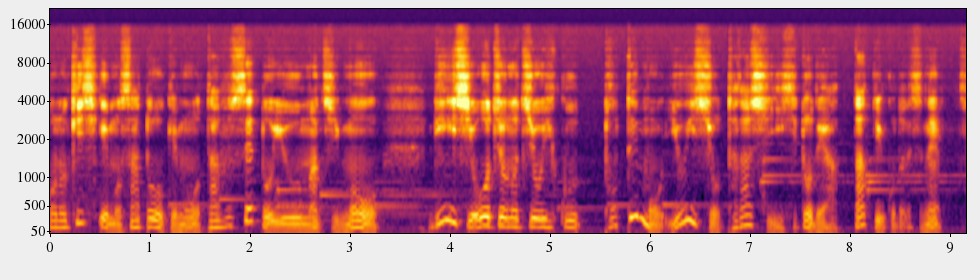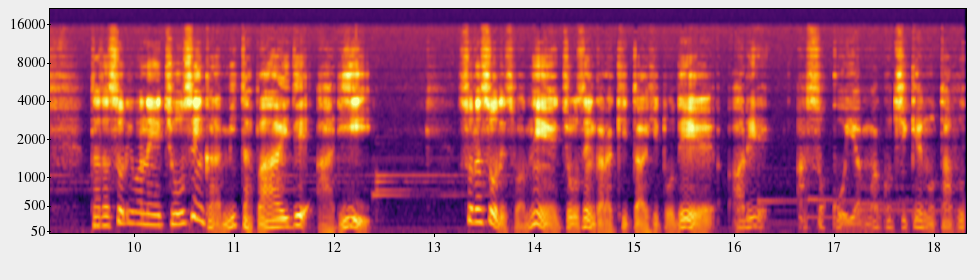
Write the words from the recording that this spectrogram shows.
この岸家も佐藤家もタフセという町も、李氏王朝の血を引くとても由緒正しい人であったということですね。ただそれはね、朝鮮から見た場合であり、そりゃそうですわね、朝鮮から来た人で、あれ、あそこ山口県のタフ、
